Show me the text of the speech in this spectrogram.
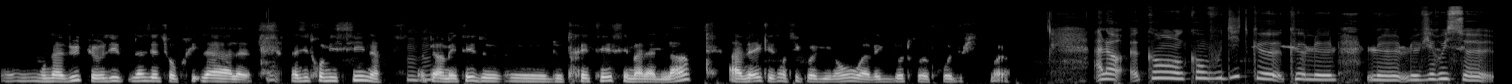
on a vu que l'azithromycine mm permettait de, de traiter ces malades-là avec les anticoagulants ou avec d'autres produits. Voilà. Alors, euh, quand, vous dites que, que le, le, le, virus euh,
